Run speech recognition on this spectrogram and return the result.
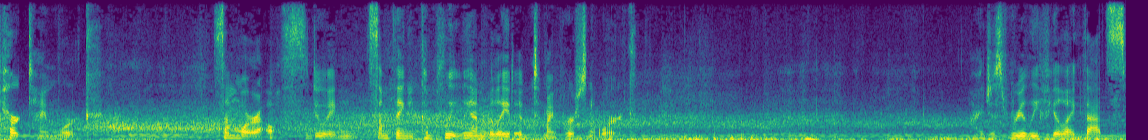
part time work somewhere else, doing something completely unrelated to my personal work. Just really feel like that's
